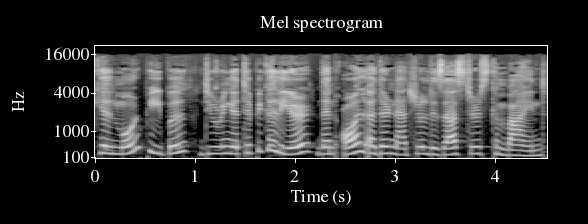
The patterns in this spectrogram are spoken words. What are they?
kill more people during a typical year than all other natural disasters combined.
